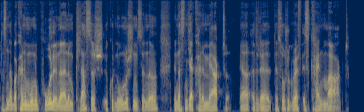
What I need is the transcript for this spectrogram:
Das sind aber keine Monopole in einem klassisch ökonomischen Sinne, denn das sind ja keine Märkte. Ja? Also der, der Social Graph ist kein Markt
